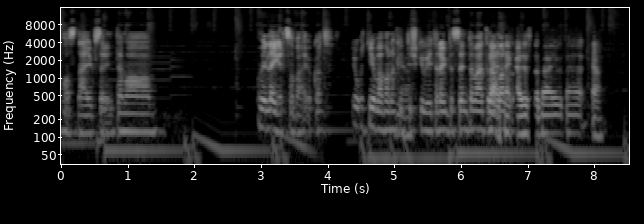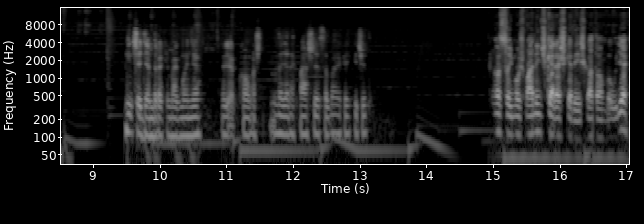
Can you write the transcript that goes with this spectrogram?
használjuk szerintem a hogy leírt szabályokat. Jó, nyilván vannak Ja. itt is kivételek, de szerintem általában... Lehetnek ez szabályok, de ja. Nincs egy ember, aki megmondja, hogy akkor most legyenek máshogy a szabályok egy kicsit. Az, hogy most már nincs kereskedés Katamba, ugye?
